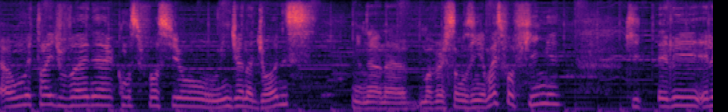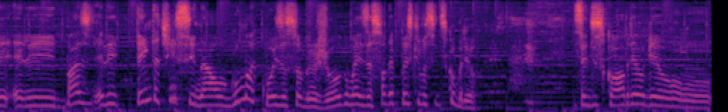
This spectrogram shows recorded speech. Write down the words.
é um Metroidvania como se fosse o Indiana Jones, na, na- uma versãozinha mais fofinha, que ele, ele, ele, base, ele tenta te ensinar alguma coisa sobre o jogo, mas é só depois que você descobriu. Você descobre alguém, um, um-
